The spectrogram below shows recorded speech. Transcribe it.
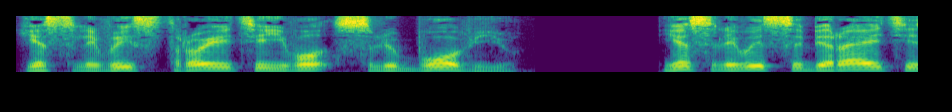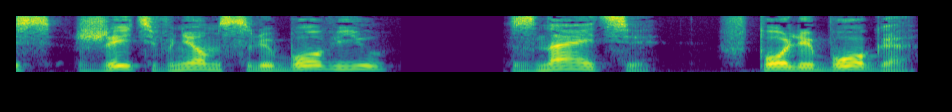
если вы строите его с любовью, если вы собираетесь жить в нем с любовью, знайте, в поле Бога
